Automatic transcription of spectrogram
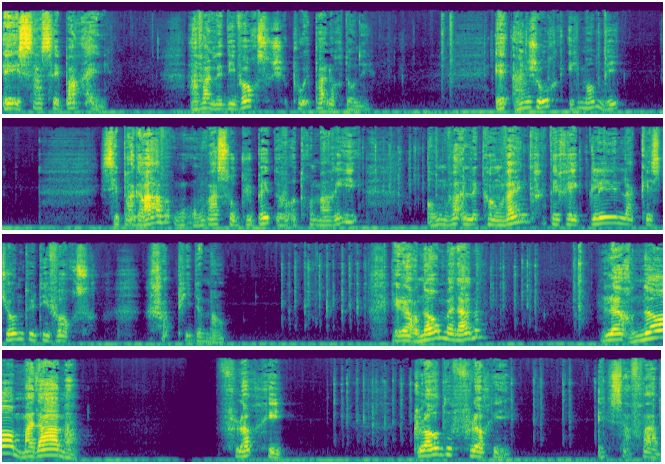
Et ça, c'est pareil. Avant le divorce, je ne pouvais pas leur donner. Et un jour, ils m'ont dit, c'est pas grave, on va s'occuper de votre mari, on va le convaincre de régler la question du divorce rapidement. Et leur nom, madame Leur nom, madame Fleury. Claude Fleury. Et sa femme.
